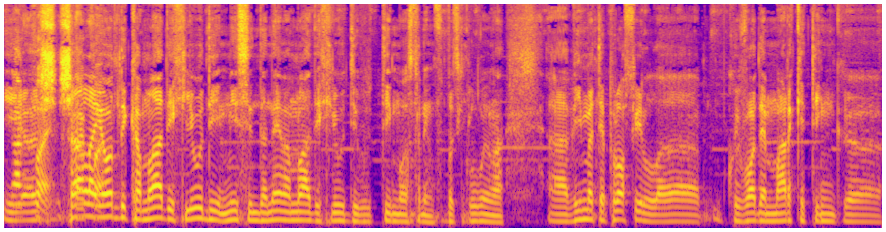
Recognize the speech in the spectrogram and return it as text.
I Tako e, je, šala tako je odlika mladih ljudi, mislim da nema mladih ljudi u tim ostalim futbolskim klubovima. A, vi imate profil a, koji vode marketing a,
